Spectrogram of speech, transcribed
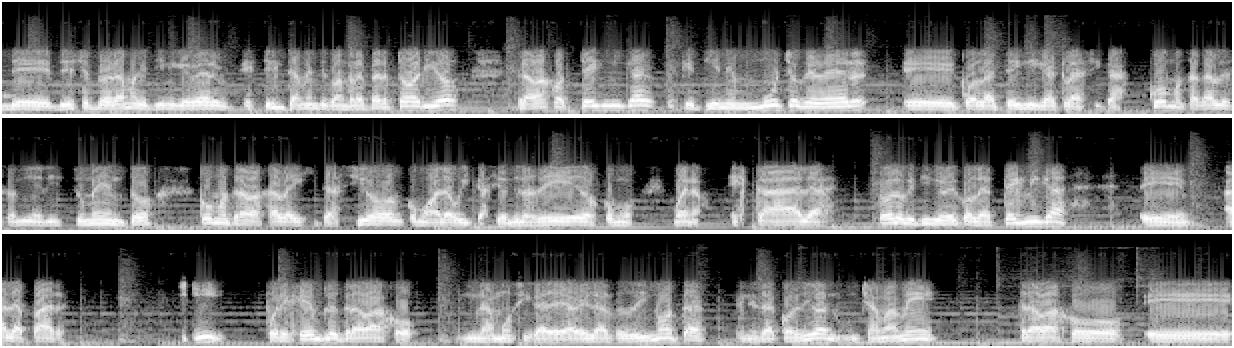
de, ese programa que tiene que ver estrictamente con repertorio, trabajo técnica que tiene mucho que ver eh, con la técnica clásica, cómo sacarle sonido del instrumento, cómo trabajar la digitación, cómo la ubicación de los dedos, cómo, bueno, escalas, todo lo que tiene que ver con la técnica eh, a la par. Y, por ejemplo, trabajo una música de Abelardo Dimota en el acordeón, un chamamé, trabajo eh,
